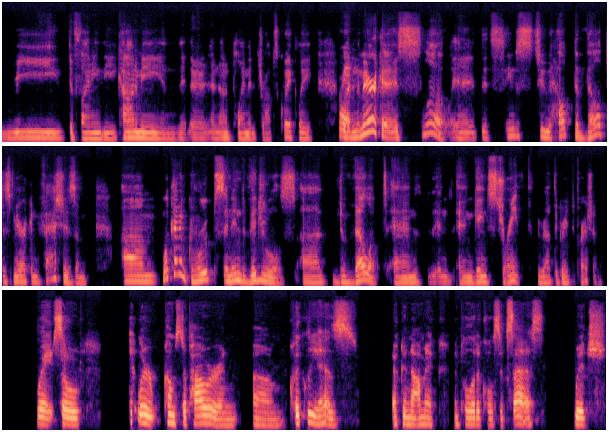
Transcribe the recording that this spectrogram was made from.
redefining the economy, and, the, and unemployment drops quickly. Right. But in America, it's slow, and it, it seems to help develop this American fascism. Um, what kind of groups and individuals uh, developed and, and and gained strength throughout the Great Depression? Right. So Hitler comes to power and um, quickly has economic and political success, which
